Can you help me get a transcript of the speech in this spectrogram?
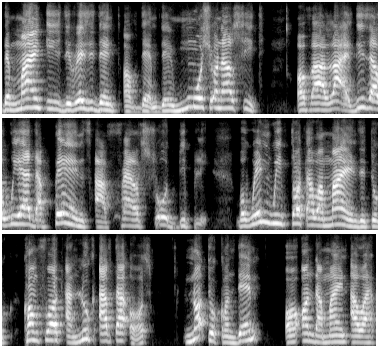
the mind is the resident of them, the emotional seat of our life. These are where the pains are felt so deeply. But when we taught our minds to comfort and look after us, not to condemn or undermine our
